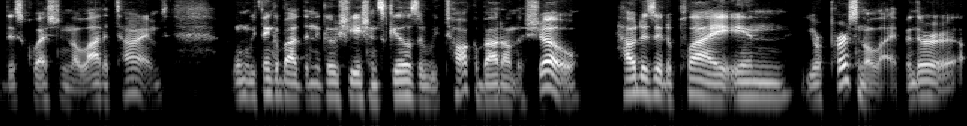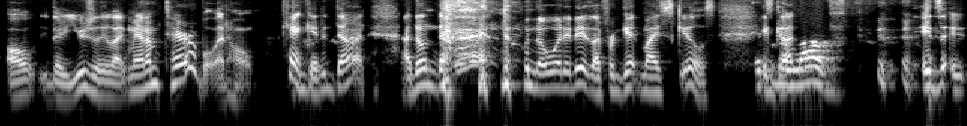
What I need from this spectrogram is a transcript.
this question a lot of times when we think about the negotiation skills that we talk about on the show, how does it apply in your personal life? And they're all they're usually like, "Man, I'm terrible at home." Can't get it done. I don't, I don't know what it is. I forget my skills. It's it got, love. it's it,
